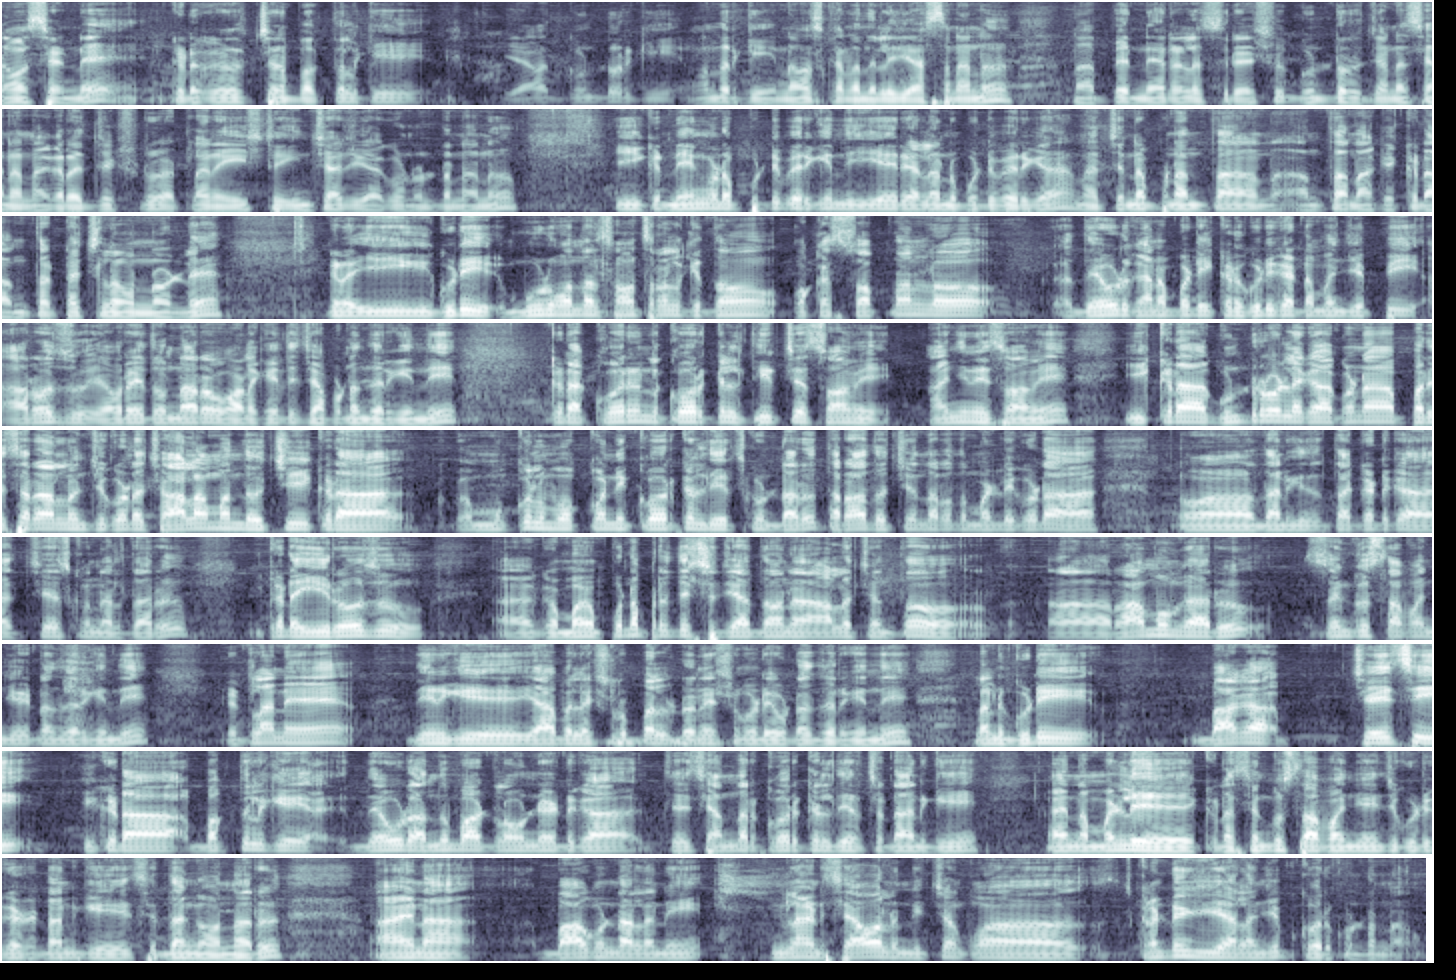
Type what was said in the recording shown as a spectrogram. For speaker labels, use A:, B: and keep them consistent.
A: నమస్తే అండి. ఇక్కడికి వచ్చిన భక్తులకి యావత్ గుంటూరుకి అందరికీ నమస్కారం తెలియజేస్తున్నాను. నా పేరు నేరళ సురేష్ గుంటూరు జనసేన నగర అధ్యక్షుడు అట్లానే ఈస్ట్ ఇన్ఛార్జిగా కూడా ఉంటున్నాను. ఇక్కడ నేను కూడా పుట్టి పెరిగింది ఈ ఏరియాలోనే పుట్టి పెరిగా. నా చిన్నప్పుడు అంతా అంతా నాకు ఇక్కడ అంతా టచ్లో ఉన్నోళ్ళే. ఇక్కడ ఈ గుడి మూడు వందల సంవత్సరాల క్రితం ఒక స్వప్నంలో దేవుడు కనపడి ఇక్కడ గుడి కట్టమని చెప్పి ఆ రోజు ఎవరైతే ఉన్నారో వాళ్ళకైతే చెప్పడం జరిగింది. ఇక్కడ కోరిన కోరికలు తీర్చే స్వామి ఆంజనేయ స్వామి ఇక్కడ గుంటూరులే కాకుండా పరిసరాల నుంచి కూడా చాలామంది వచ్చి ఇక్కడ ముక్కులు మొక్కొని కోరికలు తీర్చుకుంటారు. తర్వాత వచ్చిన తర్వాత మళ్ళీ కూడా దానికి తగ్గట్టుగా చేసుకుని వెళ్తారు. ఇక్కడ ఈరోజు మనం పునఃప్రతిష్ఠ చేద్దామనే ఆలోచనతో రాము గారు శంకుస్థాపన చేయడం జరిగింది. ఇట్లానే దీనికి యాభై లక్షల రూపాయల డొనేషన్ కూడా ఇవ్వడం జరిగింది. ఇట్లానే గుడి బాగా చేసి ఇక్కడ భక్తులకి దేవుడు అందుబాటులో ఉండేట్టుగా చేసి అందరి కోరికలు తీర్చడానికి ఆయన మళ్ళీ ఇక్కడ శంకుస్థాపన చేయించి గుడి కట్టడానికి సిద్ధంగా ఉన్నారు. ఆయన బాగుండాలని ఇలాంటి సేవలు నిత్యం కంటిన్యూ చేయాలని చెప్పి కోరుకుంటున్నాం.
